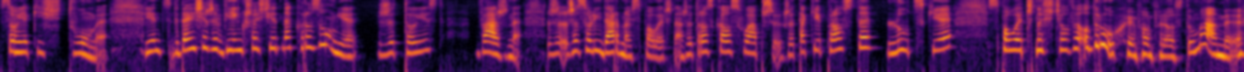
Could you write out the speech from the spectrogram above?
są jakieś tłumy. Więc wydaje się, że większość jednak rozumie, że to jest ważne, że, że, solidarność społeczna, że troska o słabszych, że takie proste, ludzkie, społecznościowe odruchy po prostu mamy.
